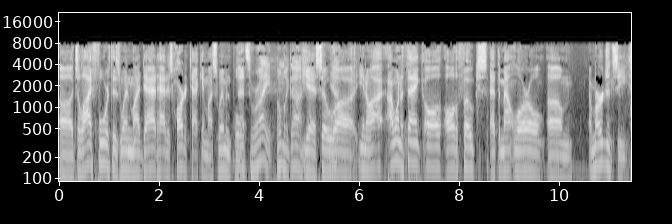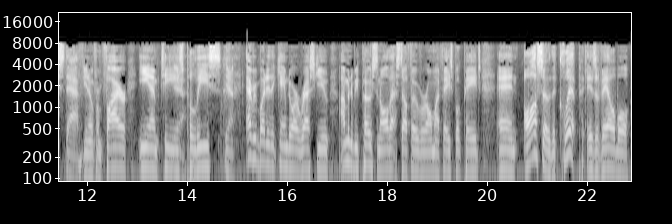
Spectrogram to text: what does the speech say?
Uh, July 4th is when my dad had his heart attack in my swimming pool. That's right. Oh my gosh. Yeah, so Yeah. uh, you know, I, I want to thank all all the folks at the Mount Laurel um, emergency staff. You know, from fire, EMTs, Yeah. police, Yeah. everybody that came to our rescue. I'm going to be posting all that stuff over on my Facebook page, and also the clip is available.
